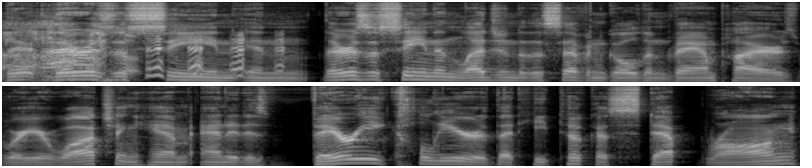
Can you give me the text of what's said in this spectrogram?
There, there is a scene in there is a scene in Legend of the Seven Golden Vampires where you're watching him, and it is very clear that he took a step wrong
